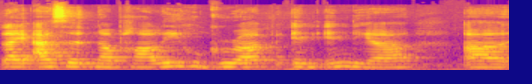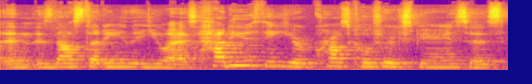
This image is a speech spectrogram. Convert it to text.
like as a Nepali who grew up in India uh, and is now studying in the US, how do you think your cross cultural experiences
